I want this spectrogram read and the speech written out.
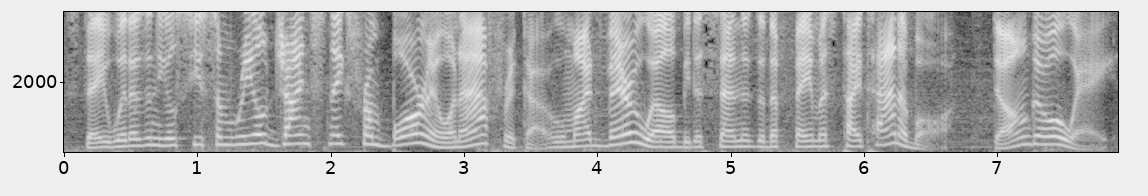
Stay with us and you'll see some real giant snakes from Borneo in Africa who might very well be descendants of the famous Titanoboa. Don't go away.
